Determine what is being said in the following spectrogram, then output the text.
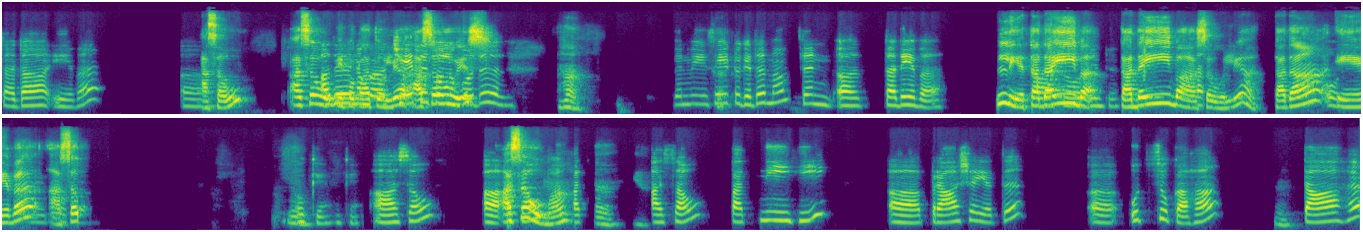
तदा एव uh, asau அசௌ அது இப்ப நம்ம பார்த்தோம் இல்லையா சேத்து அசௌ இஸ் சொல்லும்போது when we say it together ma'am then uh, tadeva இல்லையே ததைவ Also into- ததைவ அசௌ இல்லையா ததா Oh, ஏவ yes, அசௌ okay. ம். okay okay asau uh, asau அசௌமா पत्- ஆ, असौ पत्नीः अ, प्राशयत उत्सुक ताह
